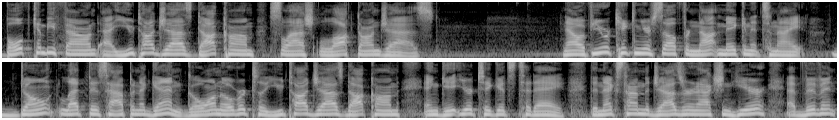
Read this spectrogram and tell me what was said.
Both can be found at utahjazz.com slash locked on jazz. Now, if you were kicking yourself for not making it tonight, don't let this happen again. Go on over to utahjazz.com and get your tickets today. The next time the Jazz are in action here at Vivint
